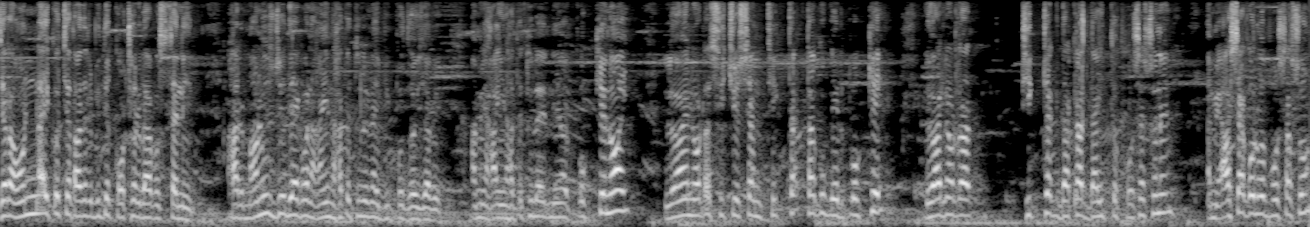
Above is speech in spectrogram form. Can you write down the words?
যারা অন্যায় করছে তাদের বিরুদ্ধে কঠোর ব্যবস্থা নিন। আর মানুষ যদি একবার আইন হাতে তুলে নেয়, বিপদ হয়ে যাবে। আমি আইন হাতে তুলে নেওয়ার পক্ষে নয় ল অ্যান্ড অর্ডার সিচুয়েশান ঠিকঠাক থাকুক এর পক্ষে। ল অ্যান্ড অর্ডার ঠিকঠাক দেখার দায়িত্ব প্রশাসনের। আমি আশা করব প্রশাসন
